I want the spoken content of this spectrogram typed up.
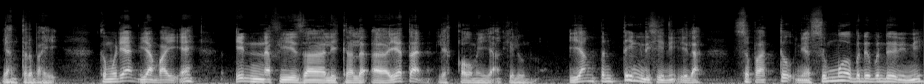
Yang terbaik. Kemudian yang baik eh. Inna fi zalika la'ayatan liqawmi ya'kilun. Yang penting di sini ialah sepatutnya semua benda-benda ini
